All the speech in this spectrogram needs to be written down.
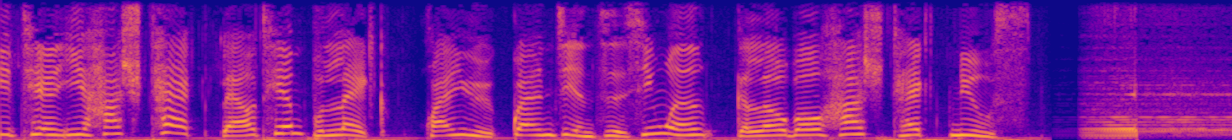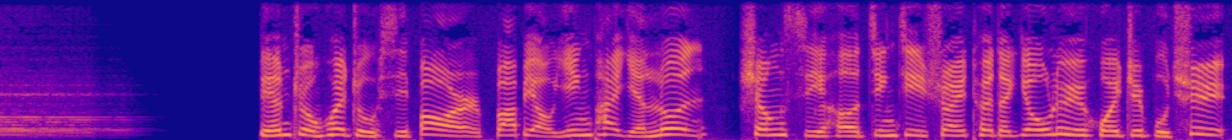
一天一 hashtag 聊天不累，寰宇关键字新闻 global hashtag news。联准会主席鲍尔发表鹰派言论，升息和经济衰退的忧虑挥之不去。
